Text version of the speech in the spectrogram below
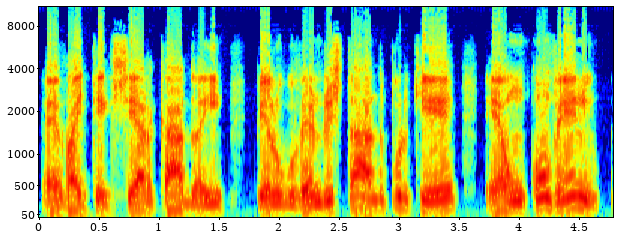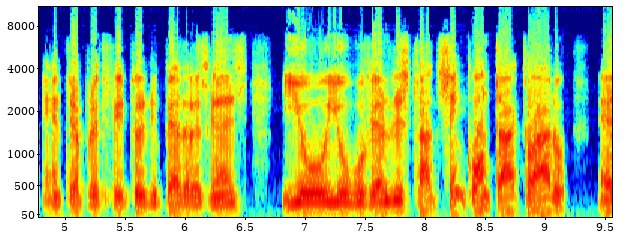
é, vai ter que ser arcado aí pelo governo do estado, porque é um convênio entre a prefeitura de Pedras Grandes e o, e o governo do estado, sem contar, claro, é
